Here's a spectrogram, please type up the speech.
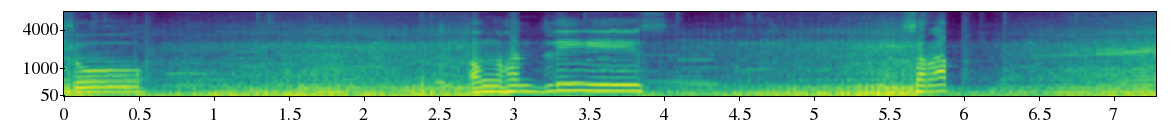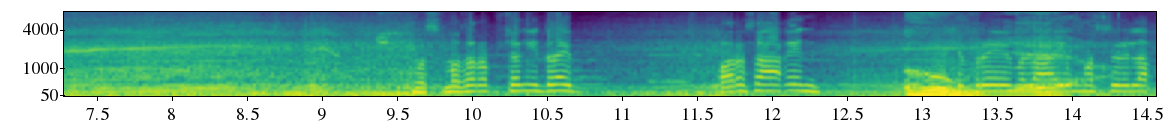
So Ang handling is sarap. Mas masarap siyang i-drive. Para sa akin. Oh, siyempre malayong mas relax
